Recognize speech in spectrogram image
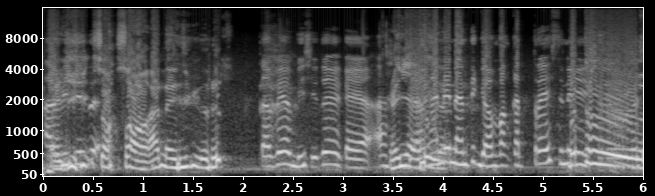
habis itu sok-sokan anjing terus. Tapi habis itu ya kayak ah Iya, jangan iya. nih nanti gampang ketres nih. Betul, Terus,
